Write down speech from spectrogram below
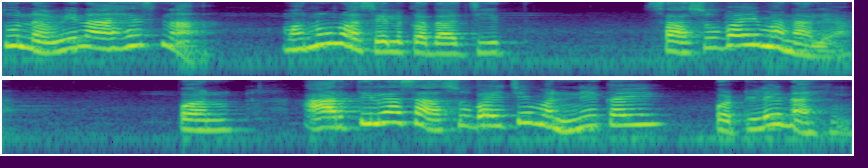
तू नवीन आहेस ना म्हणून असेल कदाचित. सासूबाई म्हणाल्या पण आरतीला सासूबाईचे म्हणणे काही पटले नाही.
